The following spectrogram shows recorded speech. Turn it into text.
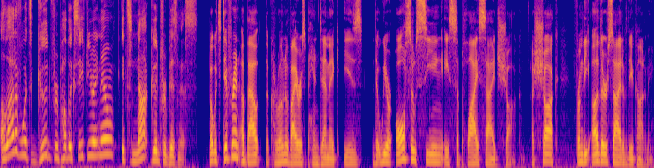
a lot of what's good for public safety right now, it's not good for business. But what's different about the coronavirus pandemic is that we are also seeing a supply side shock, a shock from the other side of the economy.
